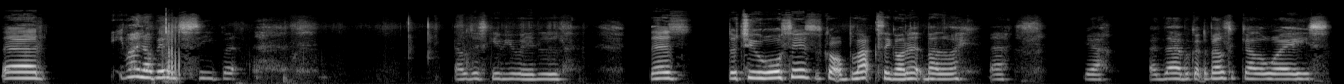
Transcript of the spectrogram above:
Then you might not be able to see, but I'll just give you a little. There's the two horses. It's got a black thing on it, by the way. Uh, yeah, and then we've got the Belted Galloways,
